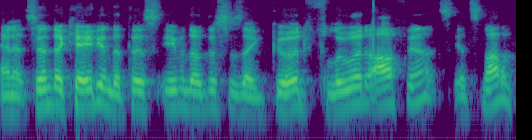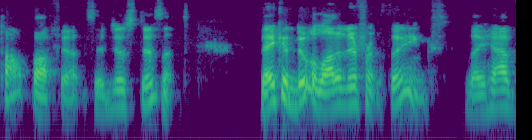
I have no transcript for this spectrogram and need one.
And it's indicating that this, even though this is a good, fluid offense, it's not a top offense. It just isn't. They can do a lot of different things. They have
